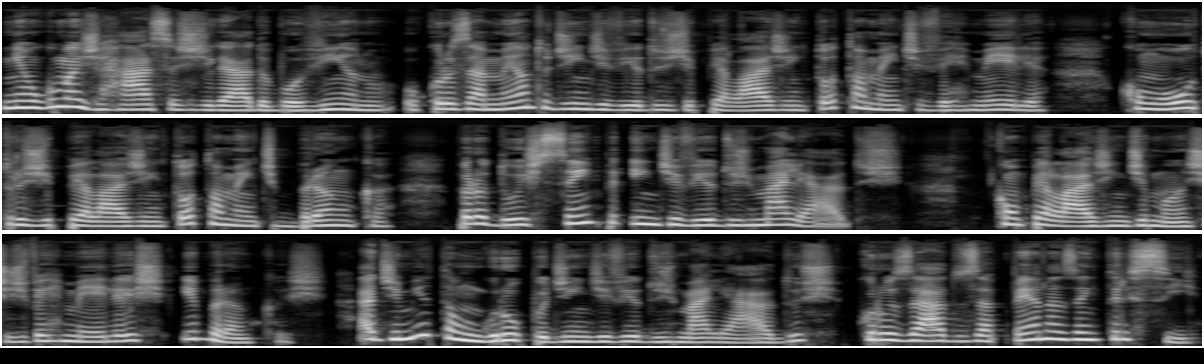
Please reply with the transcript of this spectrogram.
Em algumas raças de gado bovino, o cruzamento de indivíduos de pelagem totalmente vermelha com outros de pelagem totalmente branca produz sempre indivíduos malhados, com pelagem de manchas vermelhas e brancas. Admita um grupo de indivíduos malhados cruzados apenas entre si,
